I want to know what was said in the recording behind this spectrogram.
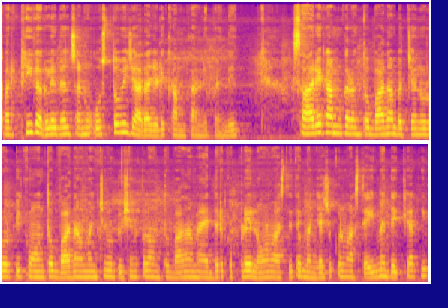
ਪਰ ਠੀਕ ਅਗਲੇ ਦਿਨ ਸਾਨੂੰ ਉਸ ਤੋਂ ਵੀ ਜ਼ਿਆਦਾ ਜਿਹੜੇ ਕੰਮ ਕਰਨੇ ਪੈਂਦੇ। ਸਾਰੇ ਕੰਮ ਕਰਨ ਤੋਂ ਬਾਅਦ ਆ ਬੱਚਿਆਂ ਨੂੰ ਰੋਟੀ ਖਵਾਉਣ ਤੋਂ ਬਾਅਦ ਆ ਮੰਚ ਨੂੰ ਟਿਊਸ਼ਨ ਖਲਾਉਣ ਤੋਂ ਬਾਅਦ ਆ ਮੈਂ ਇੱਧਰ ਕੱਪੜੇ ਲਾਉਣ ਵਾਸਤੇ ਤੇ ਮੰਜਾ ਚੁੱਕਣ ਵਾਸਤੇ ਆਈ। ਮੈਂ ਦੇਖਿਆ ਕਿ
